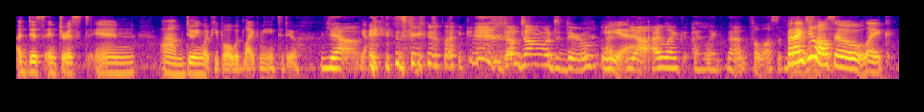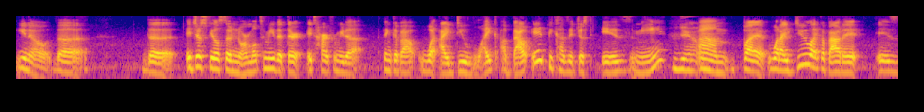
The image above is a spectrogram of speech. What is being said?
a disinterest in um, doing what people would like me to do. Yeah. Yeah. so you're like, don't tell me what to do. I- Yeah. yeah. I like I like that philosophy. But I do also like you know the the it just feels so normal to me that there it's hard for me to think about what I do like about it because it just is me. Yeah. Um, but what I do like about it is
